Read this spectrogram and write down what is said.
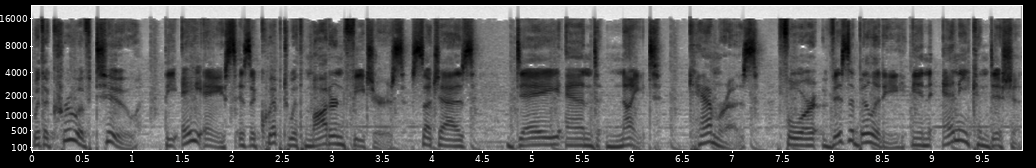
With a crew of two, the AACE is equipped with modern features such as day and night cameras for visibility in any condition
